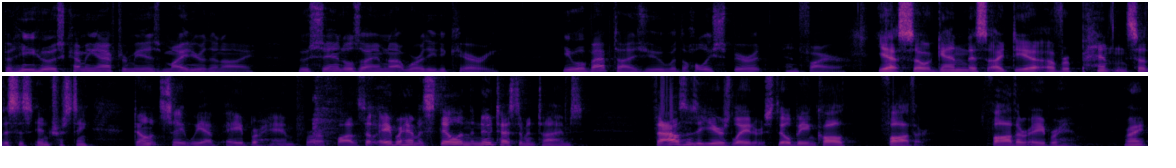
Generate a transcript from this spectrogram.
but he who is coming after me is mightier than I, whose sandals I am not worthy to carry. He will baptize you with the Holy Spirit and fire. Yes, so again, this idea of repentance. So this is interesting. Don't say we have Abraham for our father. So Abraham is still in the New Testament times, thousands of years later, still being called father, Father Abraham, right?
